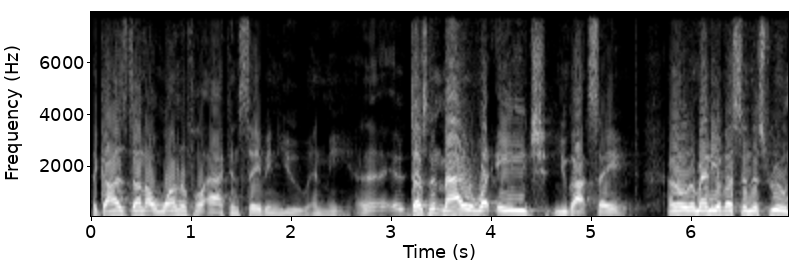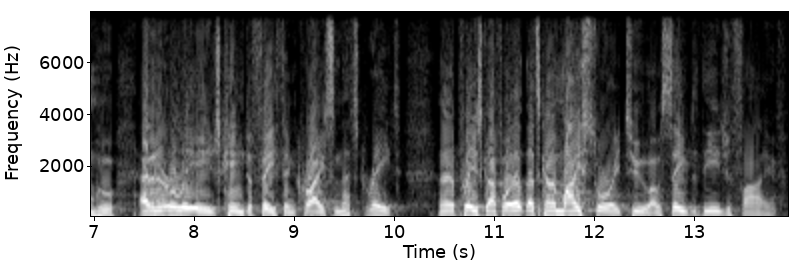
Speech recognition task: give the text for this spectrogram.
That God has done a wonderful act in saving you and me. It doesn't matter what age you got saved. I know there are many of us in this room who, at an early age, came to faith in Christ, and that's great. And I praise God for that. That's kind of my story, too. I was saved at the age of five.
